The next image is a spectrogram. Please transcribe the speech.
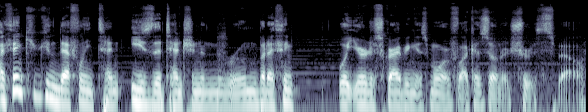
I think you can definitely ten- ease the tension in the room, but I think what you're describing is more of like a zone of truth spell.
